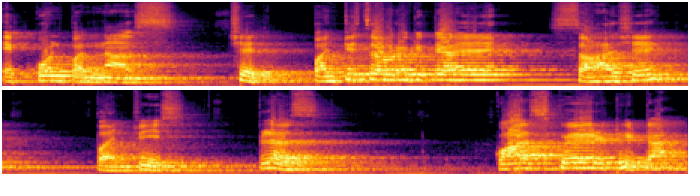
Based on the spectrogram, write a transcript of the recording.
एकोणपन्नास. छेद. पंचवीसचा वर्ग किती आहे? सहाशे पंचवीस. प्लस कॉस स्क्वेअर थिटा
